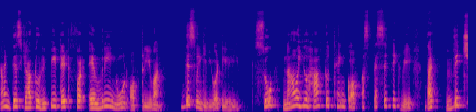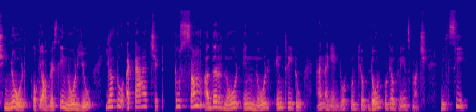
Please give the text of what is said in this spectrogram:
And this you have to repeat it for every node of tree 1 this will give you a TLE so now you have to think of a specific way that which node okay obviously node u you have to attach it to some other node in node in tree 2 and again don't put your don't put your brains much see,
